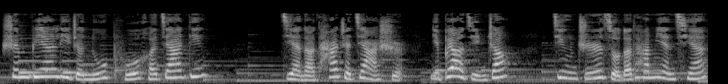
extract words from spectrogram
身边立着奴仆和家丁。见到他这架势，你不要紧张，径直走到他面前，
